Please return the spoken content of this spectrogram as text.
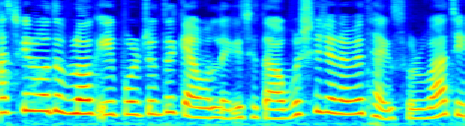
আজকের মতো ব্লগ এই পর্যন্ত কেমন লেগেছে তা অবশ্যই জানাবে। Thanks for watching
